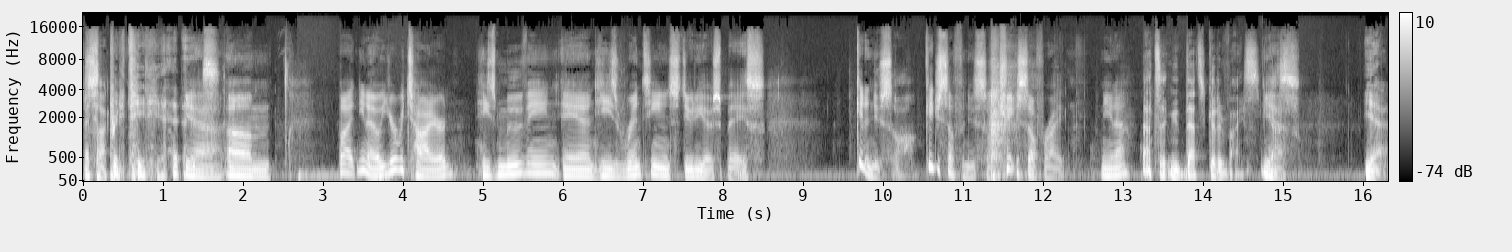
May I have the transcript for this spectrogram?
That's sucky. pretty tedious. Yeah. Um, but you know, you're retired. He's moving and he's renting studio space. Get a new saw. Get yourself a new saw. Treat yourself right. You know. that's a, that's good advice. Yeah. Yes, yeah.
